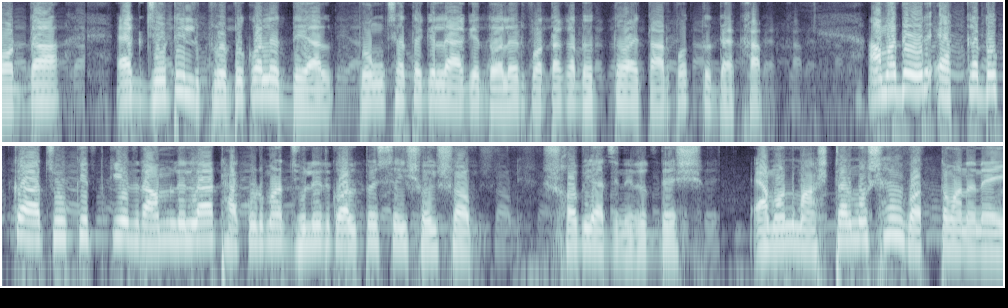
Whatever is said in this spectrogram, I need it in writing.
বর্দা, এক জটিল প্রোটোকলের দেয়াল পৌঁছাতে গেলে আগে দলের পতাকা ধরতে হয়, তারপর তো দেখা। আমাদের এক্কা দোক্কা চৌকিতকির রামলীলা ঠাকুরমার ঝুলির গল্পের সেই শৈশব, সবই আজ নিরুদ্দেশ। এমন মাস্টার মশাই বর্তমানে নেই,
